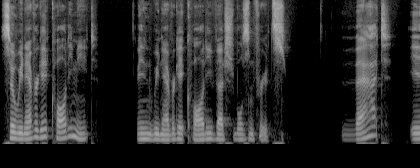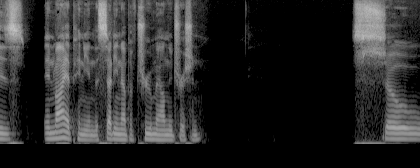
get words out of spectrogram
So we never get quality meat and we never get quality vegetables and fruits. That is, in my opinion, the setting up of true malnutrition. So,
